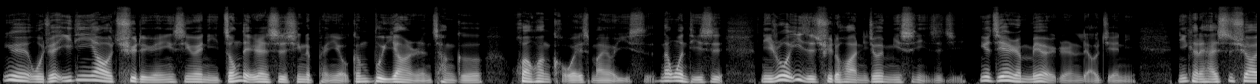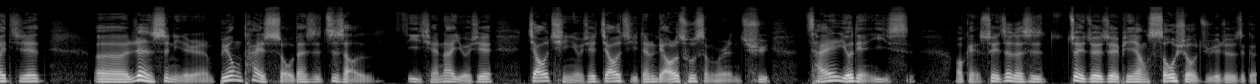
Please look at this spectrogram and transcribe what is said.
因为我觉得一定要去的原因，是因为你总得认识新的朋友，跟不一样的人唱歌，换换口味是蛮有意思。那问题是，你如果一直去的话，你就会迷失你自己，因为这些人没有一个人了解你，你可能还是需要一些呃认识你的人，不用太熟，但是至少以前呢有些交情，有些交集，能聊得出什么人去，才有点意思。OK，所以这个是最最最偏向 social 局的，就是这个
